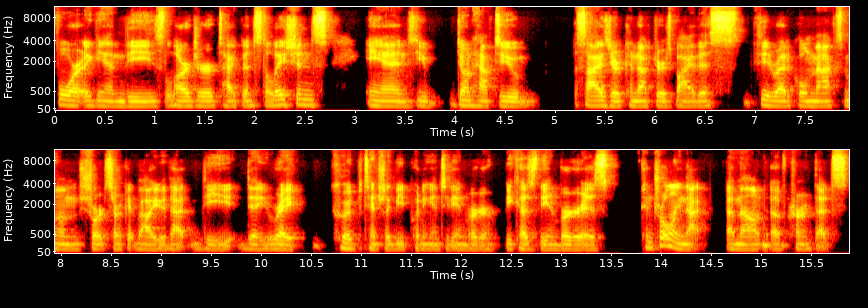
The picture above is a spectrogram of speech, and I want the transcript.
for again these larger type installations and you don't have to size your conductors by this theoretical maximum short circuit value that the, the array could potentially be putting into the inverter because the inverter is controlling that amount of current that's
